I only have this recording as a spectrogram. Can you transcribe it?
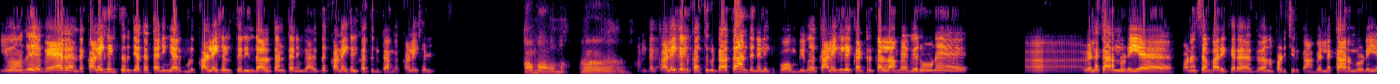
இவன் வந்து வேற அந்த கலைகள் தெரிஞ்சா தான் தனிமையா இருக்க முடியும். கலைகள் தெரிந்தால்தான் தனிமை. அதுதான் கலைகள் கத்துக்கிட்டாங்க கலைகள். ஆமா ஆமா அந்த கலைகள் கத்துக்கிட்டா தான் அந்த நிலைக்கு போக முடியும். கலைகளே கற்றுக்கொள்ளாம வெறும்னே வெள்ளைக்காரனுடைய பணம் சம்பாதிக்கிறத தான் படிச்சிருக்கான். வெள்ளைக்காரனுடைய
